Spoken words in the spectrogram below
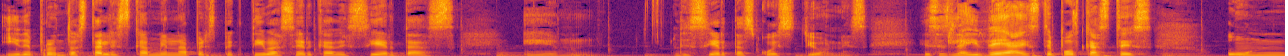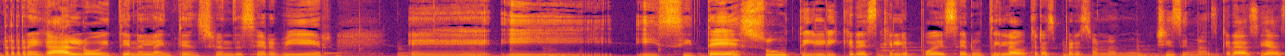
y de pronto hasta les cambian la perspectiva acerca de ciertas, em, de ciertas cuestiones. Esa es la idea. Este podcast es un regalo y tiene la intención de servir. Eh, y, y, si te es útil y crees que le puede ser útil a otras personas, muchísimas gracias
